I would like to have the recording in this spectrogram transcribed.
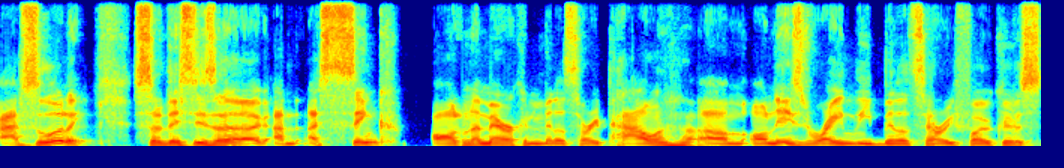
Absolutely. So this is a, a, a sink on American military power, um, on Israeli military focus,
